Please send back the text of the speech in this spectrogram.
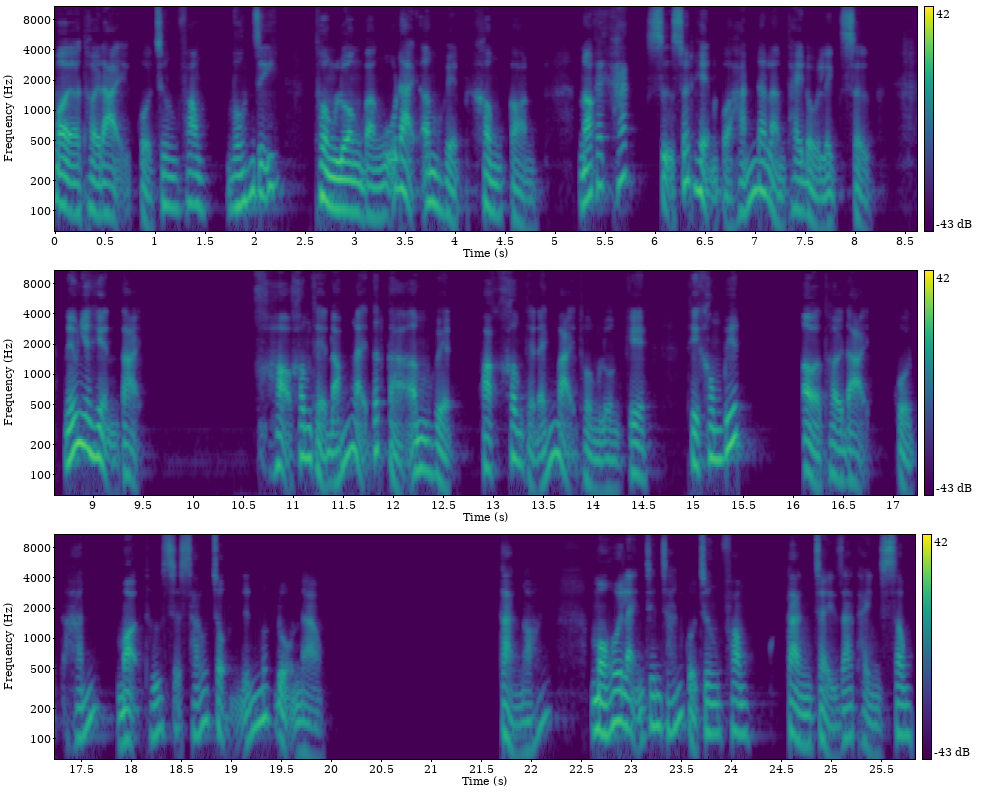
Bởi ở thời đại của Trương Phong, Vốn dĩ thuồng luồng và ngũ đại âm huyệt không còn. Nói cách khác, Sự xuất hiện của hắn đã làm thay đổi lịch sử. Nếu như hiện tại Họ không thể đóng lại tất cả âm huyệt Hoặc không thể đánh bại thuồng luồng kia, Thì không biết ở thời đại của hắn mọi thứ sẽ xáo trộn đến mức độ nào càng nói. Mồ hôi lạnh trên trán của trương phong càng chảy ra thành sông.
